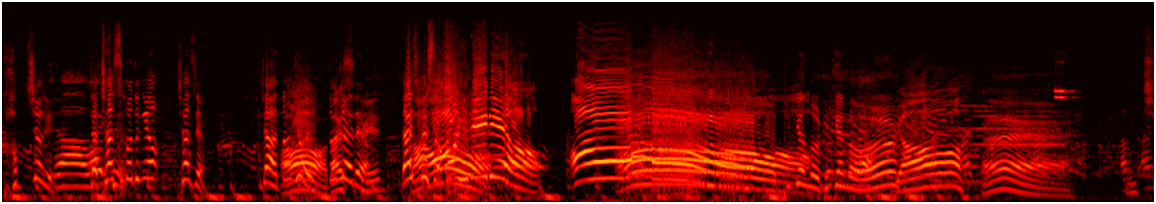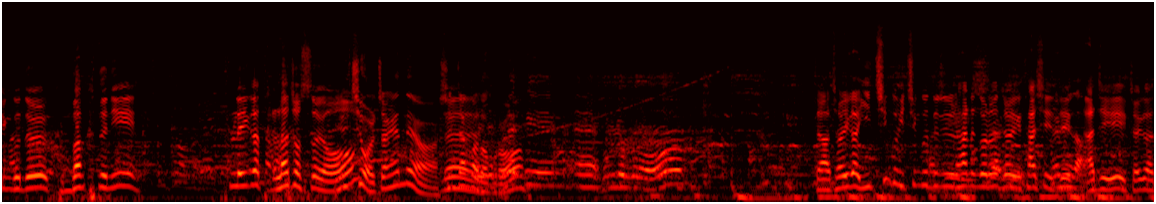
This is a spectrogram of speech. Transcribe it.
갑자기 자, 자. 찬스거든요. 찬스. 자 아, 던져 던져야 nice 돼요. 스크린. nice 패스. 아. 어 2대 1이에요. 아, 아. 피켄롤, 피켄롤. 야, 네. 이 친구들 금방 크더니 플레이가 달라졌어요. 일취월장했네요. 신장과 네. 더불어. 공격으로 자 저희가 이 친구 이 친구들 하는 거는 저희 사실 이제 됩니다. 아직 저희가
